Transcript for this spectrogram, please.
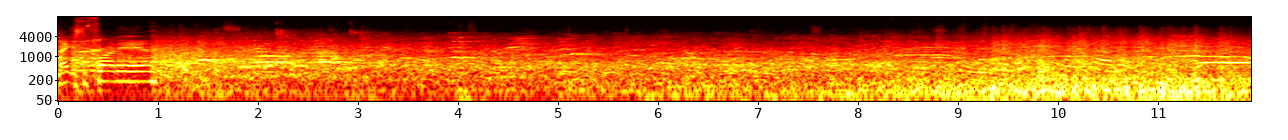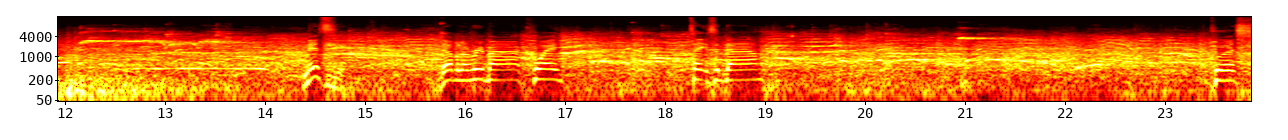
Makes the front end. Misses it. Doubling rebound, Quay takes it down. Push.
